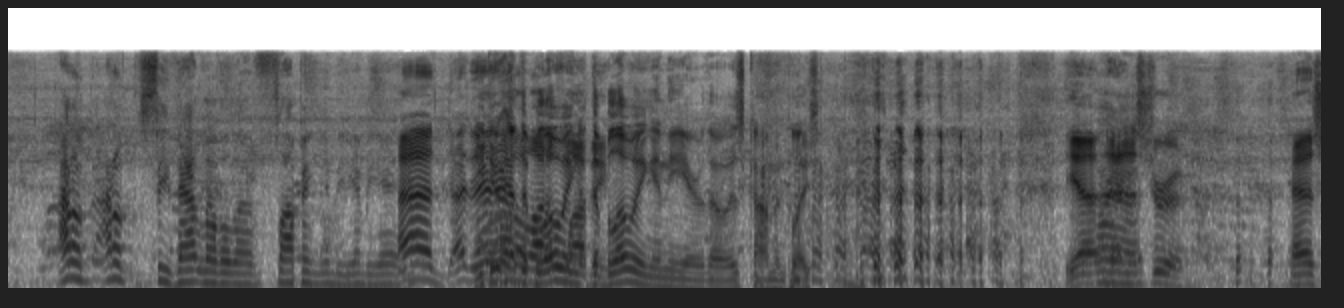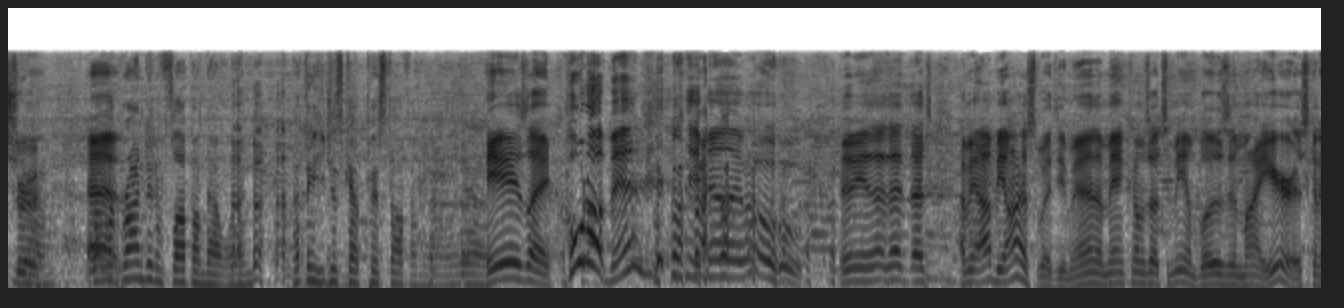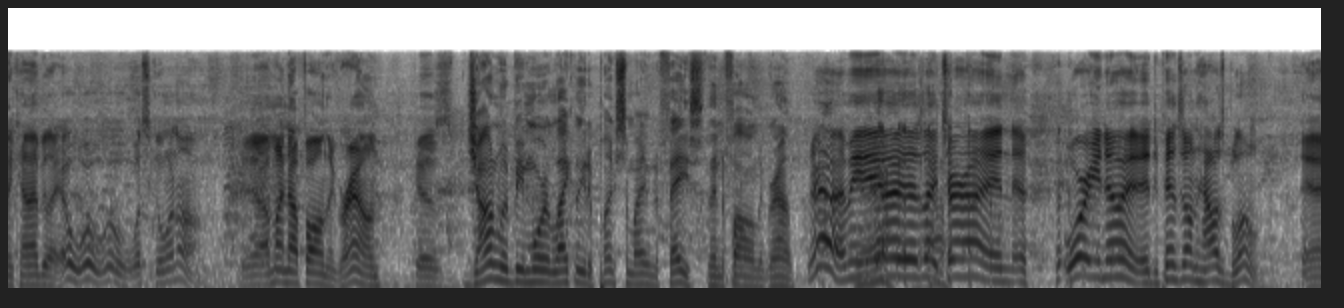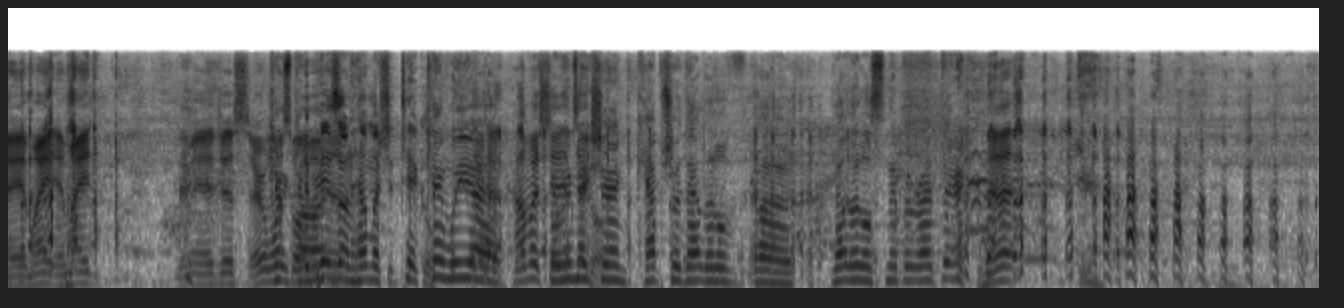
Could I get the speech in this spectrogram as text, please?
I don't I don't see that level of flopping in the NBA. Uh, You do have the lot of blowing. The blowing in the air though is commonplace. Yeah, that is true. That is true. Well, Uh, LeBron didn't flop on that one. I think he just got pissed off on that one. Yeah. he is like, hold up, man. you know, like, whoa. I mean, that, that, that's. I mean, I'll be honest with you, man. A man comes up to me and blows in my ear. It's gonna kind of be like, oh, whoa, whoa, what's going on? Yeah, I might not fall on the ground because, John would be more likely to punch somebody in the face than to fall on the ground. yeah, I mean, it's like turn around and, uh, or you know, it, it depends on how it's blown. Yeah, it might, it might. I mean, it just every once in a can- while. Depends uh, on how much it tickles. Can we uh, how much can did we it make tickle? sure and capture that little uh, that little snippet right there?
